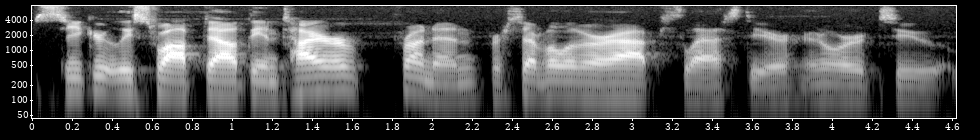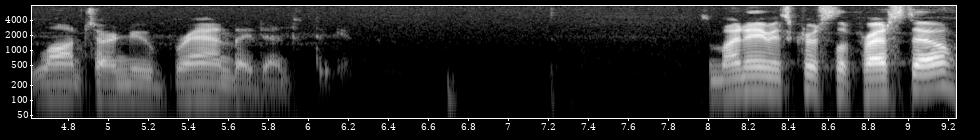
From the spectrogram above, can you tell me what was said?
secretly swapped out the entire front end for several of our apps last year in order to launch our new brand identity. So my name is Chris Lopresto.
